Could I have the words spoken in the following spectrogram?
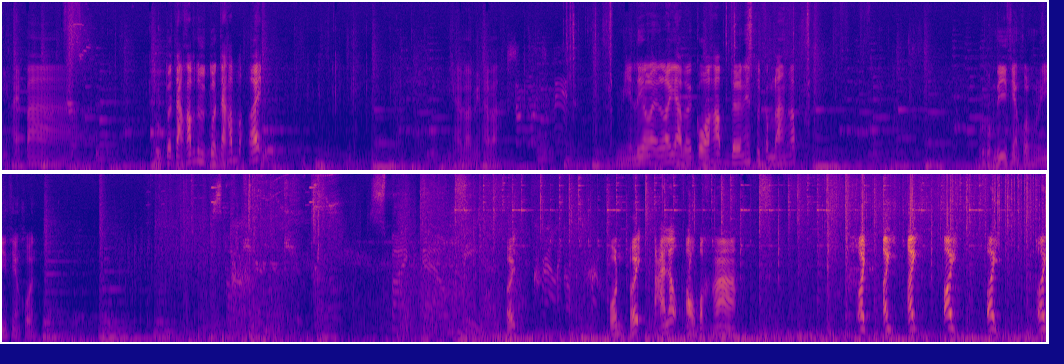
มีใครเปล่า ถูกตัวจับครับ ถูกตัวจับครับเฮ้ย ใครบ้างมีใครบ้างมีเรื่องเราอย่าไปกลัวครับ เดินให้สุดกำลังครับ ผมได้ยินเสียงคนผมได้ยินเสียงคน Spike down B. คนเฮ้ยตายแล้วเอาบักฮ่าเอ้ยเอ้ยเอ้ยเอ้ยเอ้ยเอ้ย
